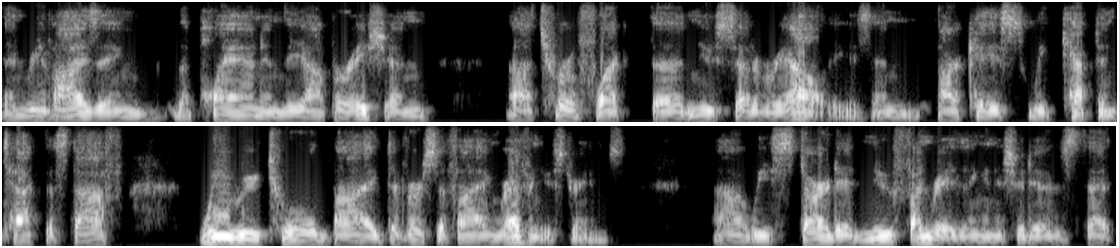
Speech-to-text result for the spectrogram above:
and revising the plan and the operation uh, to reflect the new set of realities. In our case, we kept intact the staff. We retooled by diversifying revenue streams. Uh, we started new fundraising initiatives that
